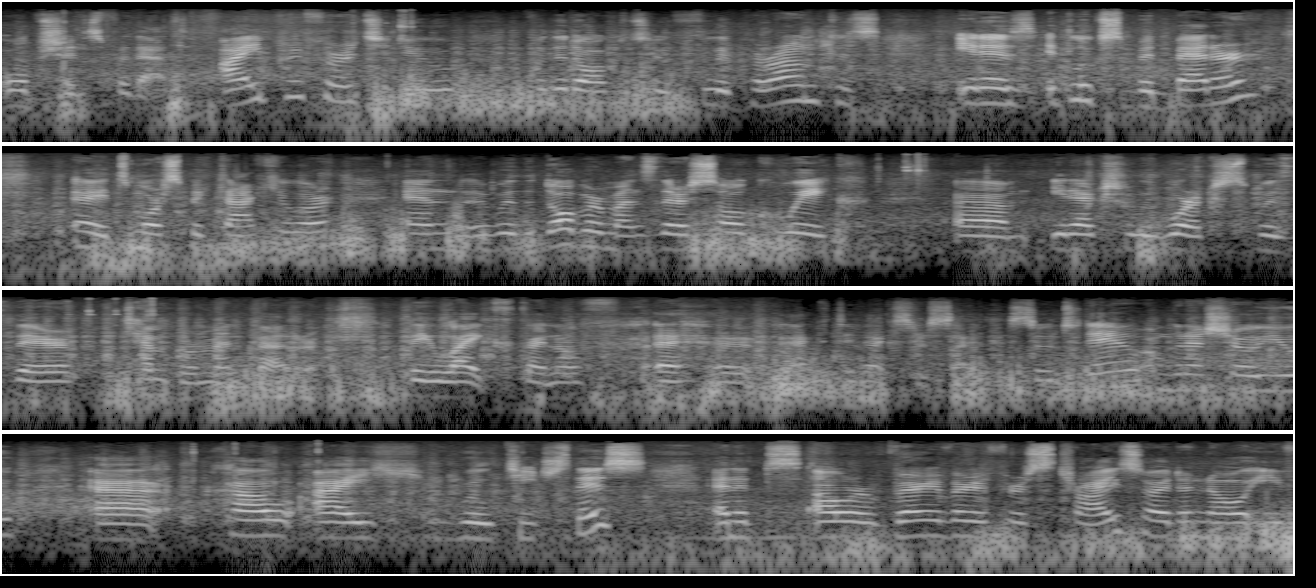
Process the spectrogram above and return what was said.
options for that. I prefer to do for the dog to flip around because it is it looks a bit better, uh, it's more spectacular and with the Dobermans they're so quick um, it actually works with their temperament better. They like kind of uh, active exercises. So today I'm gonna show you uh, how I will teach this. And it's our very very first try so I don't know if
